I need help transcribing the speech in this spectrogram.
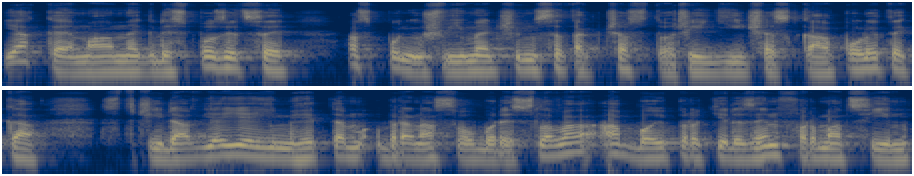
jaké máme k dispozici. Aspoň už víme, čím se tak často řídí česká politika. Střídavě je jejím hitem obrana svobody slova a boj proti dezinformacím.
